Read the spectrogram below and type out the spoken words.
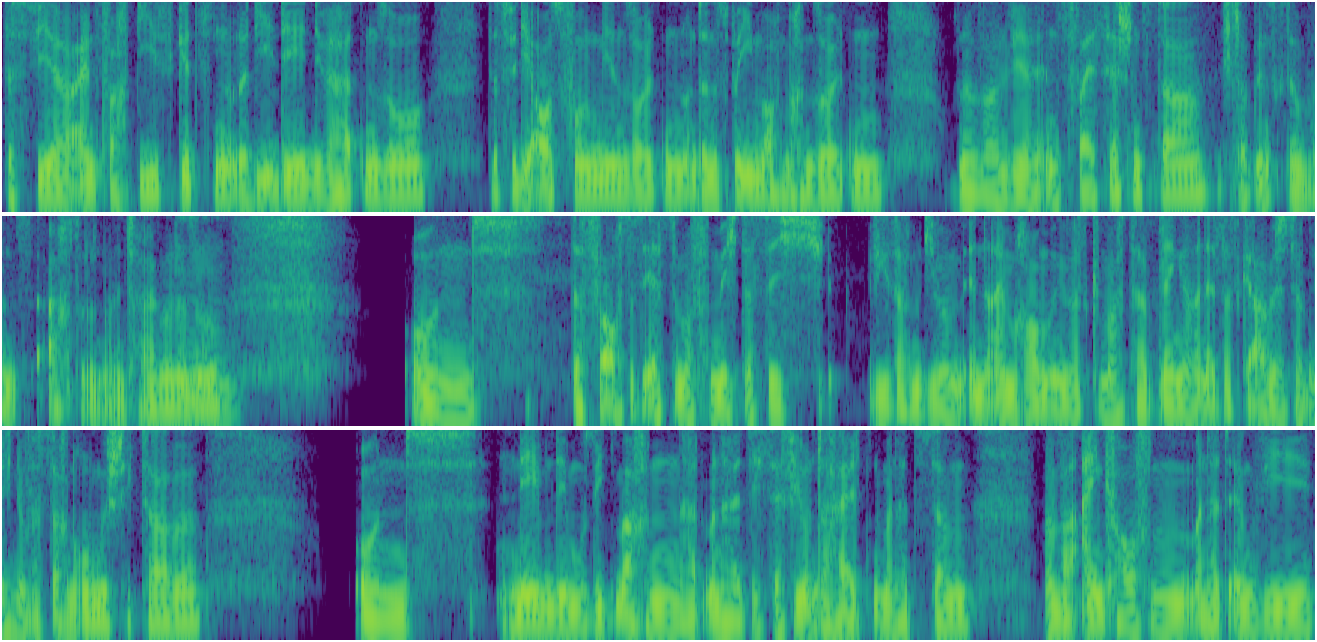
dass wir einfach die Skizzen oder die Ideen, die wir hatten, so, dass wir die ausformulieren sollten und dann das bei ihm auch machen sollten. Und dann waren wir in zwei Sessions da. Ich glaube, insgesamt waren es acht oder neun Tage oder so. Und das war auch das erste Mal für mich, dass ich, wie gesagt, mit jemandem in einem Raum irgendwas gemacht habe, länger an etwas gearbeitet habe, nicht nur was Sachen rumgeschickt habe. Und neben dem Musikmachen hat man halt sich sehr viel unterhalten. Man hat zusammen, man war einkaufen, man hat irgendwie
